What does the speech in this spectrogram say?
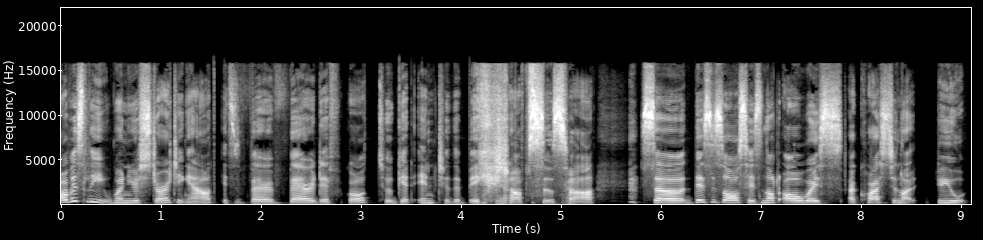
Obviously, when you're starting out, it's very, very difficult to get into the big yeah. shops as yeah. well. So this is also, it's not always a question of do you,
